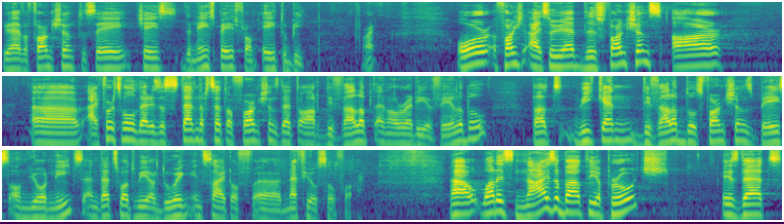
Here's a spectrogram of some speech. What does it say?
You have a function to say, change the namespace from A to B, right? Or a function, so you have these functions are, uh, first of all, there is a standard set of functions that are developed and already available, but we can develop those functions based on your needs, and that's what we are doing inside of uh, Nephio so far. Now, what is nice about the approach is that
